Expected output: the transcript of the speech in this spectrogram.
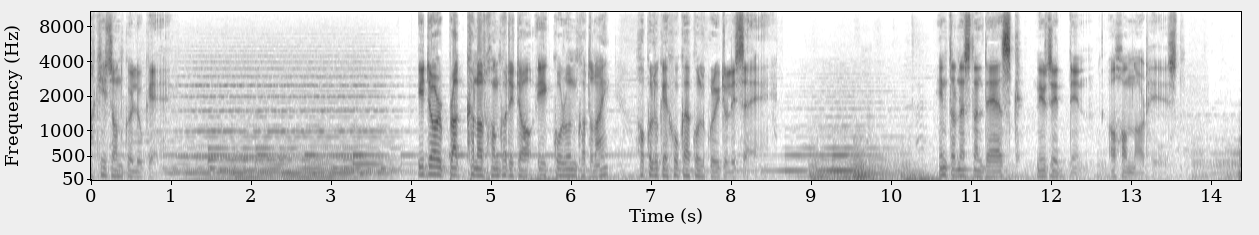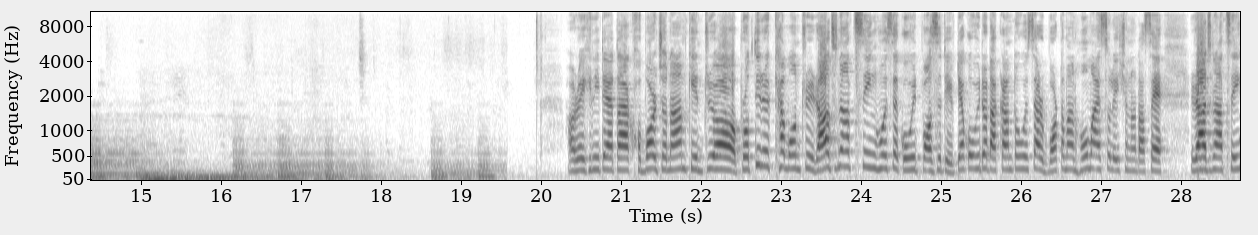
আশীজনকৈ লোকে। ঈদৰ প্ৰাক্ষণত সংঘটিত এই কৰুণ ঘটনাই সকলোকে শোকাকুল কৰি তুলিছে। International desk news eighteen Assam north east. আৰু এইখিনিতে এটা খবৰ জনাম। কেন্দ্ৰীয় প্ৰতিৰক্ষা মন্ত্ৰী ৰাজনাথ সিং হৈছে কভিড পজিটিভ তেওঁ কভিডত আক্ৰান্ত হৈছে আৰু বৰ্তমান হোম আইচলেশ্যনত আছে। ৰাজনাথ সিং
